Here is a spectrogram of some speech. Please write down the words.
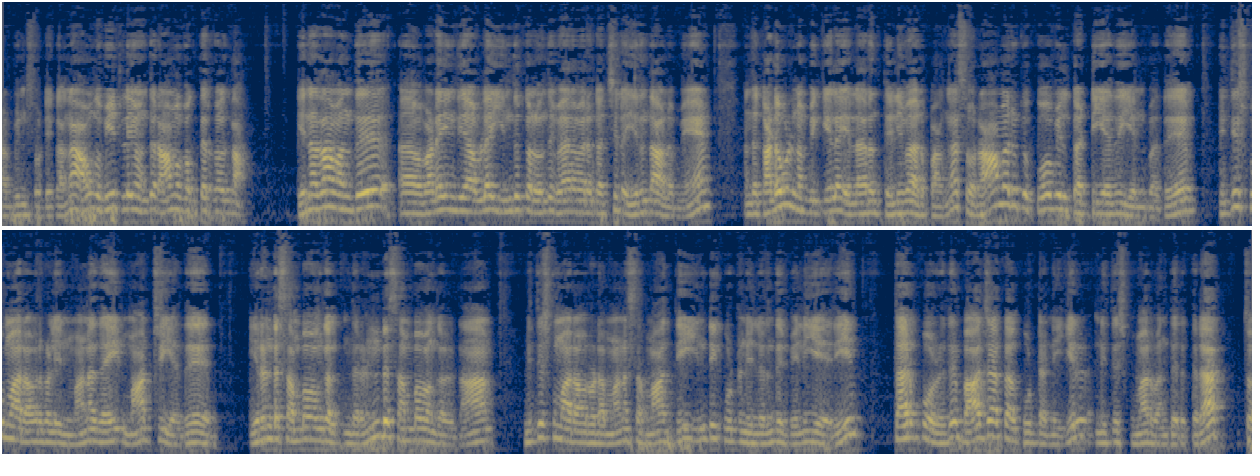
அப்படின்னு சொல்லியிருக்காங்க. அவங்க வீட்லயும் வந்து ராம பக்தர்கள் தான். என்னதான் வந்து வட இந்தியாவில் இந்துக்கள் வந்து வேற வேற கட்சியில இருந்தாலுமே அந்த கடவுள் நம்பிக்கையில எல்லாரும் தெளிவா இருப்பாங்க. சோ ராமருக்கு கோவில் கட்டியது என்பது நிதிஷ்குமார் அவர்களின் மனதை மாற்றியது. இரண்டு சம்பவங்கள் இந்த ரெண்டு சம்பவங்கள் தான் நிதிஷ்குமார் அவரோட மனசை மாத்தி இந்தி கூட்டணியிலிருந்து வெளியேறி தற்பொழுது பாஜக கூட்டணியில் நிதிஷ்குமார் வந்திருக்கிறார். சோ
